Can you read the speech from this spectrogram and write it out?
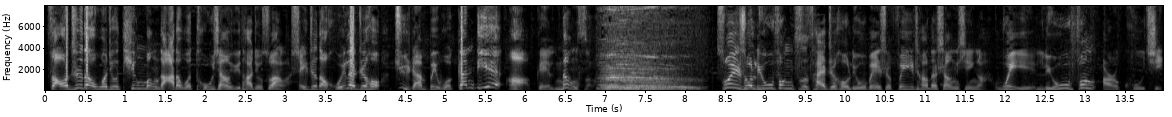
早知道我就听孟达的，我投降于他就算了。谁知道回来之后，居然被我干爹啊给弄死了。所以说，刘封自裁之后，刘备是非常的伤心啊，为刘封而哭泣。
